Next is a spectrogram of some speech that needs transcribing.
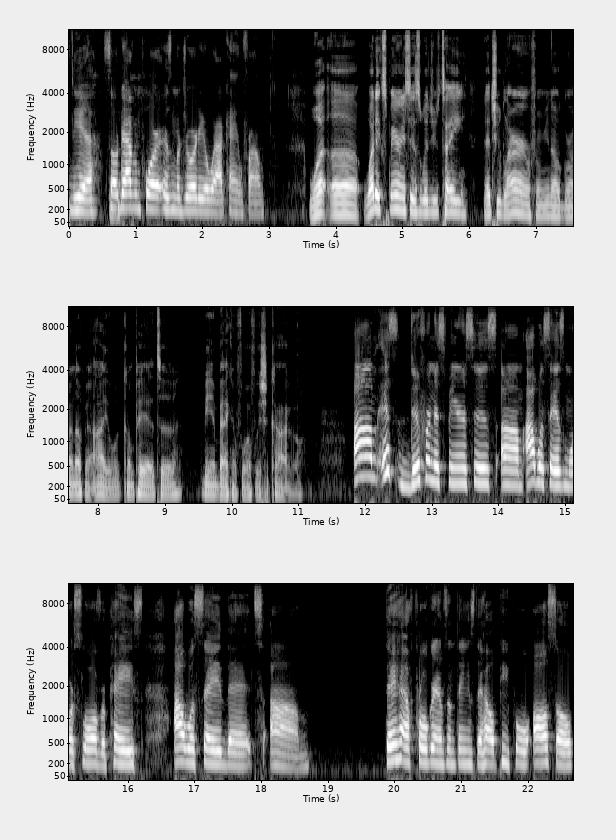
yeah. Mm-hmm. So Davenport is majority of where I came from. What uh what experiences would you say that you learned from, you know, growing up in Iowa compared to being back and forth with Chicago? Um, it's different experiences. Um, I would say it's more slow a pace. I would say that um, they have programs and things to help people. Also,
